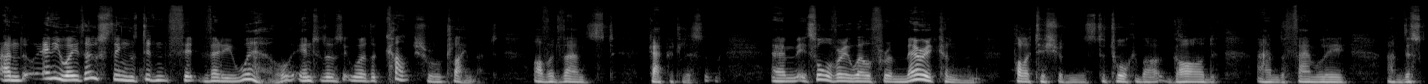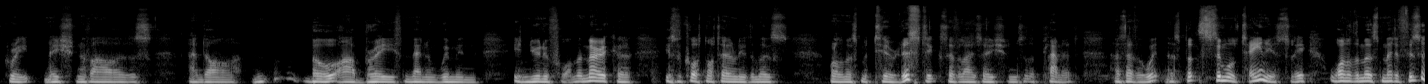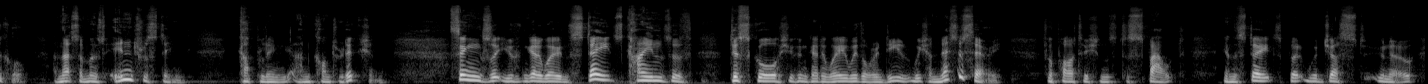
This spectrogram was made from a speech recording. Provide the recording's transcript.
and anyway, those things didn't fit very well into, as it were, the cultural climate of advanced capitalism. Um, it's all very well for American politicians to talk about God and the family and this great nation of ours and our, our brave men and women in uniform. America is, of course, not only the most one of the most materialistic civilizations that the planet has ever witnessed, but simultaneously one of the most metaphysical. And that's the most interesting coupling and contradiction. Things that you can get away in the States, kinds of discourse you can get away with, or indeed which are necessary for politicians to spout in the States, but would just, you know,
